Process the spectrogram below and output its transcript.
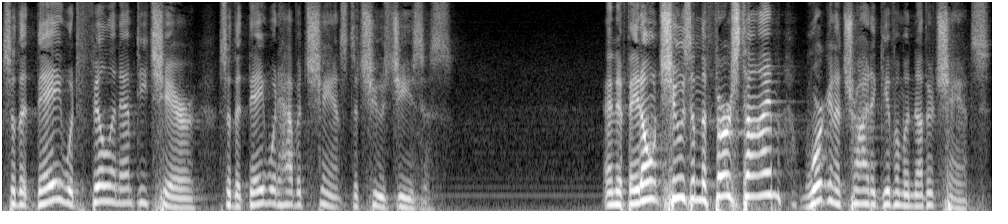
so that they would fill an empty chair, so that they would have a chance to choose Jesus. And if they don't choose him the first time, we're going to try to give them another chance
